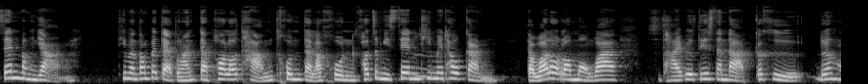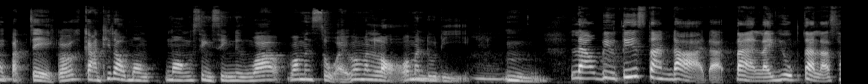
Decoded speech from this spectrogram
เส้นบางอย่างที่มันต้องไปแตะตรงนั้น แต่พอเราถามคนแต่ละคนเขาจะมีเส้นที่ไม่เท่ากัน แต่ว่าเราเรามองว่าสุดท้าย beauty standard ก็คือเรื่องของปัจเจก แล้วก็การที่เรามองมองสิ่งสิ่งหนึ่งว่าว่ามันสวยว่ามันหล่อว่ามันดูดี อืมแล้ว beauty standard อะแต่ละยุคแต่ละส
